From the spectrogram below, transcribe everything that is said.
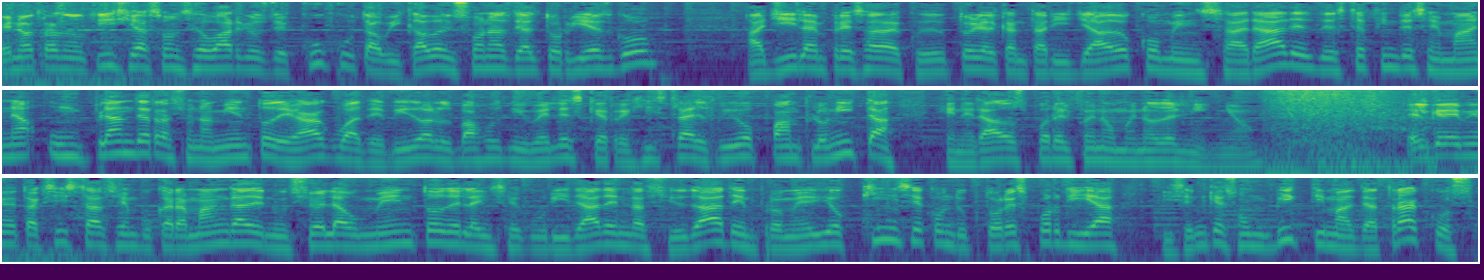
En otras noticias, 11 barrios de Cúcuta ubicado en zonas de alto riesgo. Allí la empresa de acueducto y alcantarillado comenzará desde este fin de semana un plan de racionamiento de agua debido a los bajos niveles que registra el río Pamplonita generados por el fenómeno del niño. El gremio de taxistas en Bucaramanga denunció el aumento de la inseguridad en la ciudad. En promedio, 15 conductores por día dicen que son víctimas de atracos.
